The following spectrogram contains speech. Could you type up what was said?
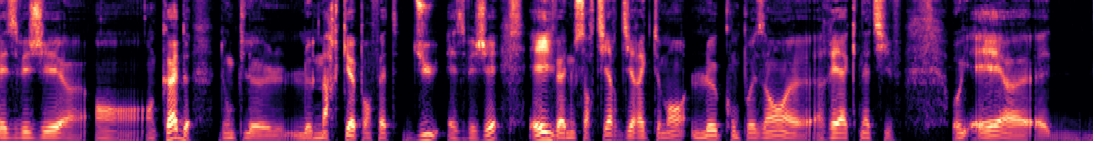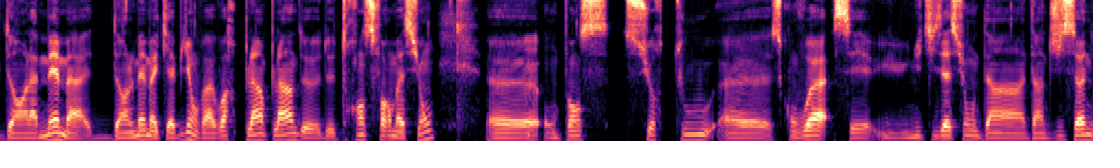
SVG en, code, donc le, markup en fait du SVG, et il va nous sortir directement le composant React Native. Et dans, la même, dans le même acabit, on va avoir plein plein de, transformations. on pense surtout, euh, ce qu'on voit, c'est une utilisation d'un JSON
